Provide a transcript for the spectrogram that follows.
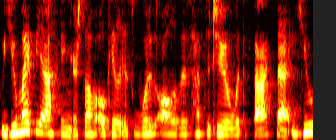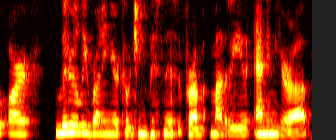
you might be asking yourself, okay, Liz, what does all of this have to do with the fact that you are literally running your coaching business from Madrid and in Europe?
